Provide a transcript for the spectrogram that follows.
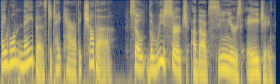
They want neighbors to take care of each other. So, the research about seniors aging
